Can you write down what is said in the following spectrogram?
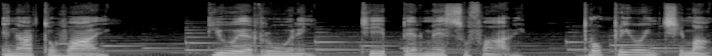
in alto vai, più errori ti è permesso fare, proprio in cima.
